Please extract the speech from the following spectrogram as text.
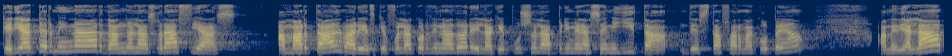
Quería terminar dando las gracias a Marta Álvarez, que fue la coordinadora y la que puso la primera semillita de esta farmacopea, a Media Lab,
